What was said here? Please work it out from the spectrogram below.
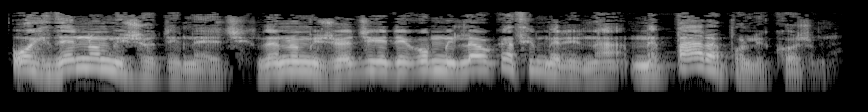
Όχι, δεν νομίζω ότι είναι έτσι. Δεν νομίζω έτσι γιατί εγώ μιλάω καθημερινά με πάρα πολύ κόσμο.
